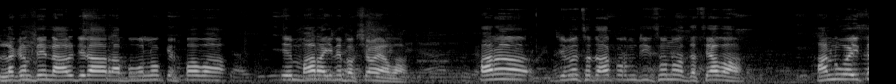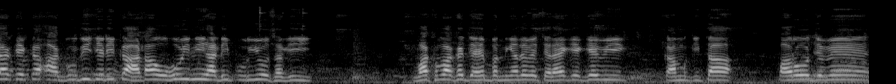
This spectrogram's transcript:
ਲਗਨ ਦੇ ਨਾਲ ਜਿਹੜਾ ਰੱਬ ਵੱਲੋਂ ਕਿਰਪਾ ਵਾ, ਇਹ ਮਹਾਰਾਜ ਨੇ ਬਖਸ਼ਿਆ ਹੋਇਆ ਵਾ। ਪਰ ਜਿਵੇਂ ਸਰਦਾਰ ਪਰਮਜੀਤ ਸਿੰਘ ਨੇ ਦੱਸਿਆ ਵਾ, ਸਾਨੂੰ ਅਜੇ ਤੱਕ ਇੱਕ ਆਗੂ ਦੀ ਜਿਹੜੀ ਘਾਟ ਆ, ਉਹ ਹੀ ਨਹੀਂ ਸਾਡੀ ਪੂਰੀ ਹੋ ਸਕੀ। ਵੱਖ-ਵੱਖ ਜਥੇਬੰਦੀਆਂ ਦੇ ਵਿੱਚ ਰਹਿ ਕੇ ਅੱਗੇ ਵੀ ਕੰਮ ਕੀਤਾ, ਪਰ ਉਹ ਜਿਵੇਂ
